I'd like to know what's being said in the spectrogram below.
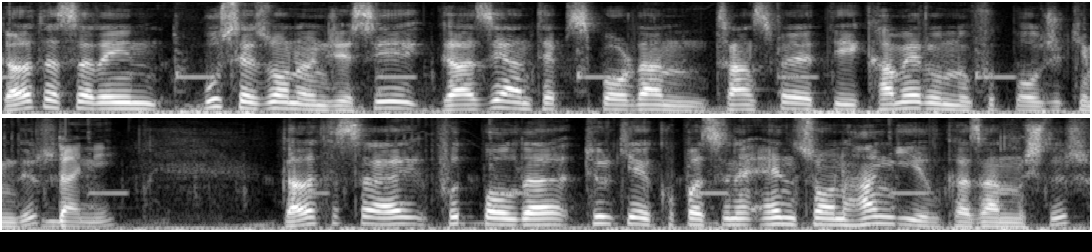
Galatasaray'ın bu sezon öncesi Gaziantep Spor'dan transfer ettiği Kamerunlu futbolcu kimdir? Dani. Galatasaray futbolda Türkiye Kupası'nı en son hangi yıl kazanmıştır?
